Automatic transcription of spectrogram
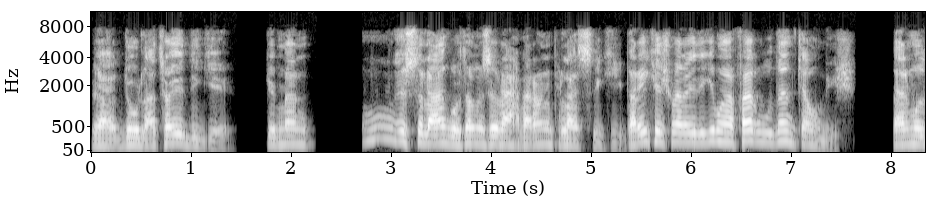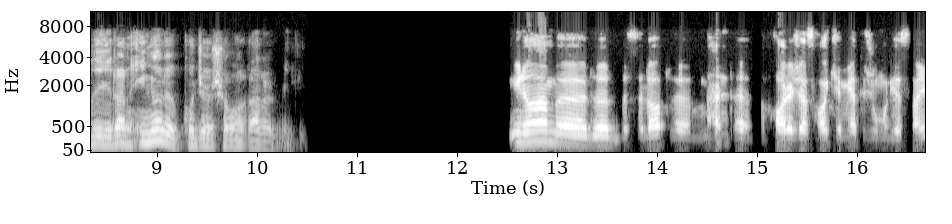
و دولت های دیگه که من اصطلاحا گفتم مثل رهبران پلاستیکی. برای کشورهای دیگه موفق بودن کم بیش در مورد ایران اینا رو کجا شما قرار می‌دید؟ اینا هم به صلاح من خارج از حاکمیت جمهوری اسلامی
